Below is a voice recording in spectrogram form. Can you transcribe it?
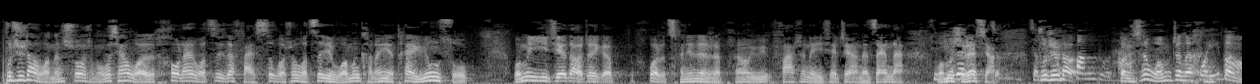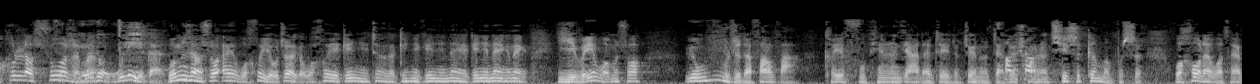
不知道我能说什么。我想我后来我自己在反思，我说我自己我们可能也太庸俗。我们一接到这个或者曾经认识的朋友遇发生了一些这样的灾难，我们实在想不知道帮助他本身我们真的很笨，不知道说什么，有一种无力感。我们想说，哎，我会有这个，我会给你这个，给你给你那个，给你那个那个，以为我们说用物质的方法可以抚平人家的这种这种这种创伤创伤，其实根本不是。我后来我才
